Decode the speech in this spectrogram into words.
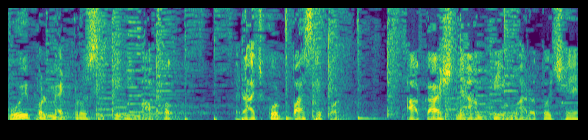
કોઈ પણ મેટ્રો સિટીની માફક રાજકોટ પાસે પણ આકાશને આમતી ઇમારતો છે.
